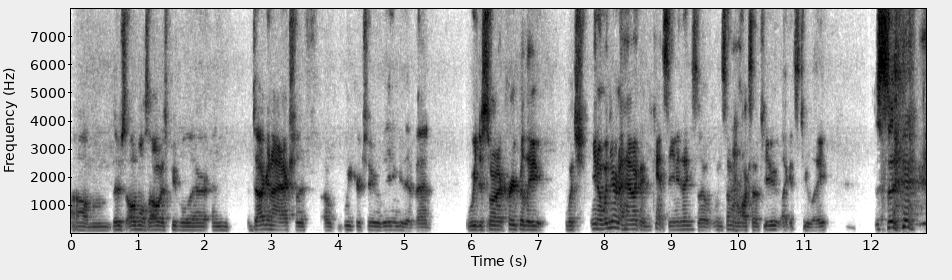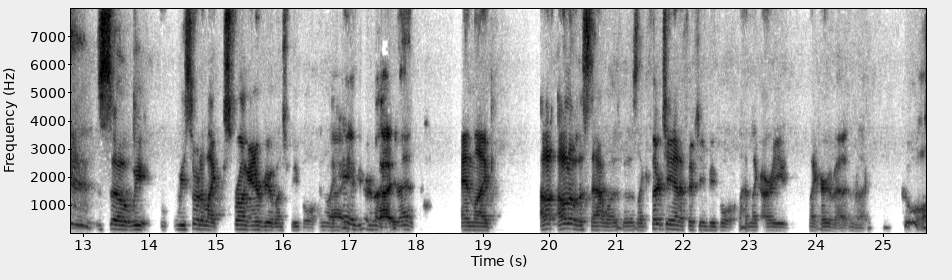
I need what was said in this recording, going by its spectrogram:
Um, there's almost always people there, and Doug and I actually a week or two leading to the event, we just sort of creepily, which you know, when you're in a hammock, like, you can't see anything. So when someone walks up to you, like it's too late. So, so we we sort of like sprung interview a bunch of people and like, Nice. hey, have you heard about the event? And like, I don't I don't know what the stat was, but it was like 13 out of 15 people had like already like heard about it, and we're like, cool.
